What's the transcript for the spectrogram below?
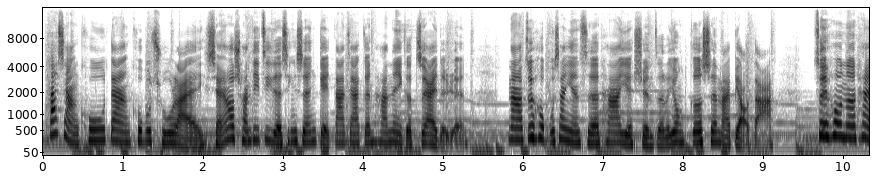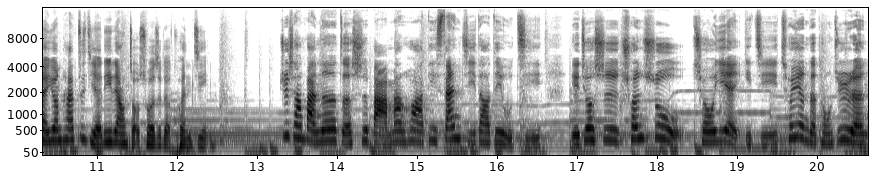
他想哭，但哭不出来，想要传递自己的心声给大家，跟他那个最爱的人。那最后不善言辞的他，也选择了用歌声来表达。最后呢，他也用他自己的力量走出了这个困境。剧场版呢，则是把漫画第三集到第五集，也就是春树、秋燕以及秋燕的同居人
